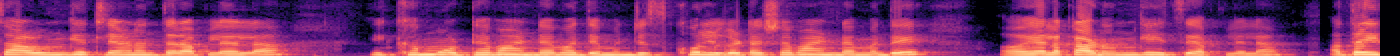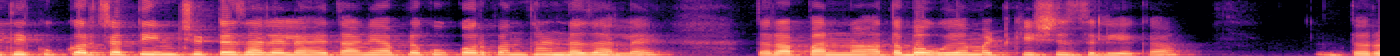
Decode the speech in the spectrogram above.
चाळून घेतल्यानंतर आपल्याला एका मोठ्या भांड्यामध्ये म्हणजेच खोलगट अशा भांड्यामध्ये याला काढून घ्यायचे आपल्याला. आता इथे कुकरच्या तीन शिट्टे झालेल्या आहेत आणि आपलं कुकर पण थंड झालं आहे तर आपण आता बघूया मटकी शिजली आहे का? तर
